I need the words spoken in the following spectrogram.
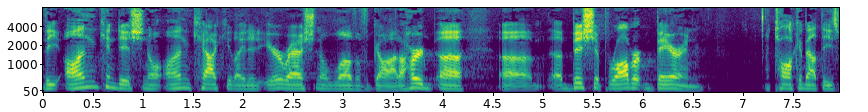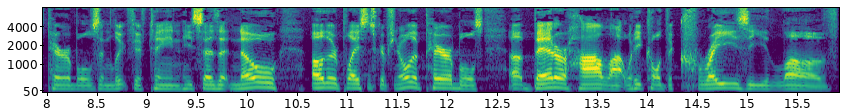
the unconditional, uncalculated, irrational love of God. I heard uh, uh, uh, Bishop Robert Barron talk about these parables in Luke 15. He says that no other place in Scripture, no other parables uh, better highlight what he called the crazy love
